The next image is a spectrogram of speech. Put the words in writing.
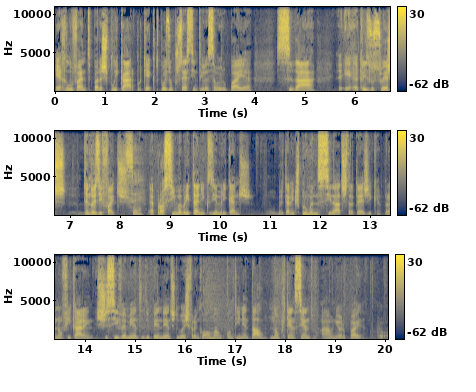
é relevante para explicar porque é que depois o processo de integração europeia se dá. A crise do Suez tem dois efeitos. Sim. Aproxima britânicos e americanos, britânicos por uma necessidade estratégica, para não ficarem excessivamente dependentes do eixo franco-alemão continental, não pertencendo à União Europeia, ou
